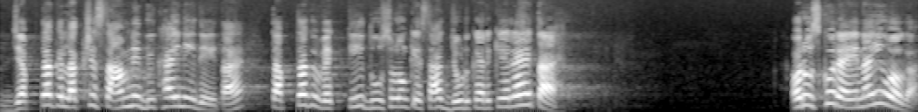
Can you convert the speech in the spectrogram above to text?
जब तक लक्ष्य सामने दिखाई नहीं देता है, तब तक व्यक्ति दूसरों के साथ जुड़ करके रहता है। और उसको रहना ही होगा।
